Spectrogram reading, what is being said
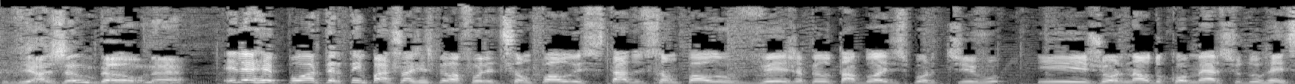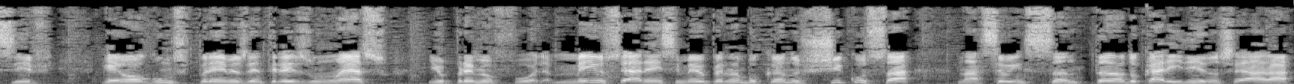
Viajandão, né? Ele é repórter, tem passagens pela Folha de São Paulo, Estado de São Paulo, Veja, pelo Tabloide Esportivo e Jornal do Comércio do Recife. Ganhou alguns prêmios, entre eles um ESSO e o Prêmio Folha. Meio cearense e meio pernambucano, Chico Sá nasceu em Santana do Cariri, no Ceará,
